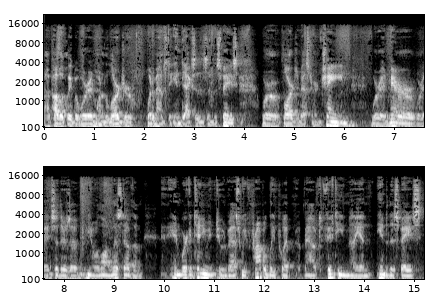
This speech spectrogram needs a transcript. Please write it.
uh, publicly, but we're in one of the larger, what amounts to indexes in the space. We're a large investor in Chain. We're in Mirror. We're in, so there's a you know a long list of them, and we're continuing to invest. We've probably put about 15 million into the space.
